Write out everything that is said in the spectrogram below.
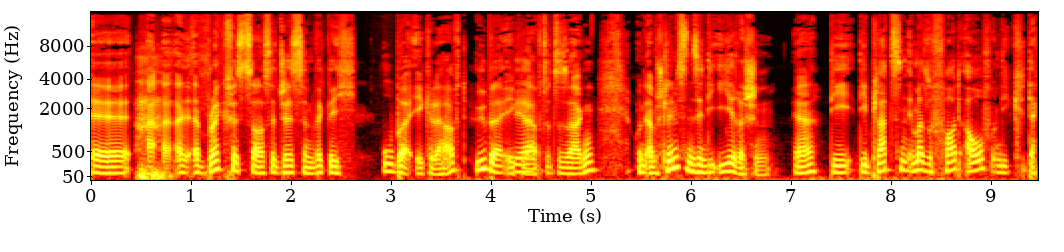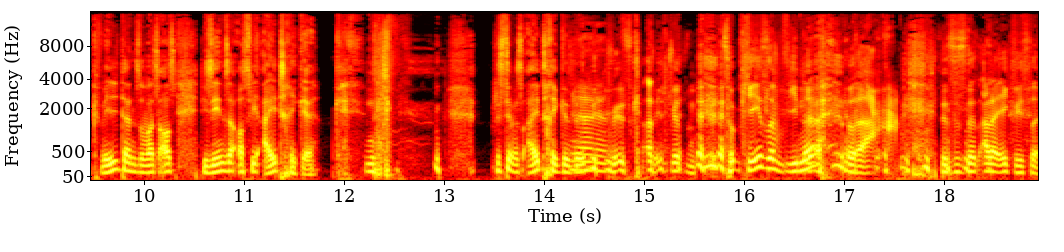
äh, äh, äh, Breakfast Sausages sind wirklich uberekelhaft, überekelhaft sozusagen. Und am schlimmsten sind die irischen. Ja, die, die platzen immer sofort auf und die, da quillt dann sowas aus. Die sehen so aus wie Eitrige. Wisst ihr, was Eitrige sind? Ja, ja. Ich will es gar nicht wissen. So Käsewiener. Das ist das Allerekligste.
